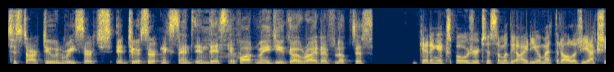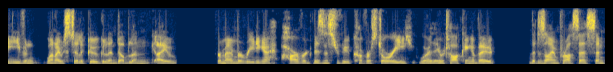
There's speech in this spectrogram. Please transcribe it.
to start doing research to a certain extent in this? Like, what made you go, right, I've looked at getting exposure to some of the IDEO methodology. Actually, even when I was still at Google in Dublin, I remember reading a Harvard Business Review cover story where they were talking about the design process. And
